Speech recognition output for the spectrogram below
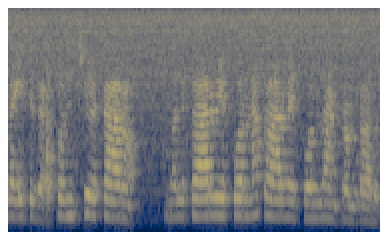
లైట్గా కొంచెం కారం. మళ్ళీ కారం ఎక్కువ ఉన్నా కారం ఎక్కువ ఉన్నా అంటుంటారు.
